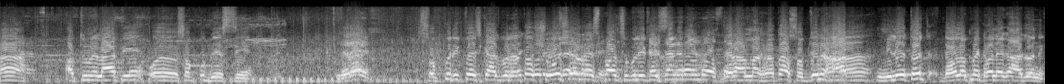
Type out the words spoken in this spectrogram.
हाँ। अब तुम्हें लाते हैं वो सबको बेचते हैं। सबको रिक्वेस्ट क्या बोले तो सोशल रेस्पॉन्सिबिलिटी चर्चा ग्राउंड वस्ता. जरा हम रखा सब जने हाथ मिले तो डेवलपमेंट होने का आदोनी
